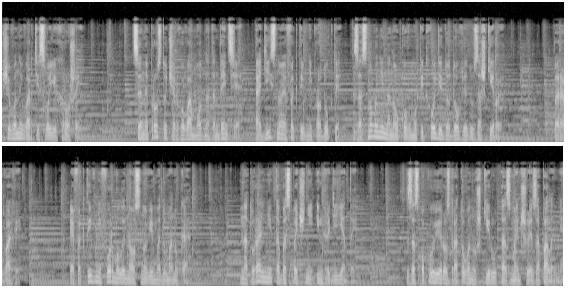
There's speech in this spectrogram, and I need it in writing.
що вони варті своїх грошей. Це не просто чергова модна тенденція, а дійсно ефективні продукти, засновані на науковому підході до догляду за шкірою. Переваги ефективні формули на основі меду-манука, натуральні та безпечні інгредієнти, заспокоює роздратовану шкіру та зменшує запалення,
